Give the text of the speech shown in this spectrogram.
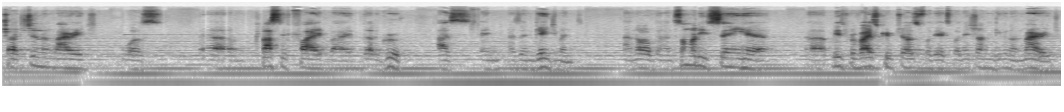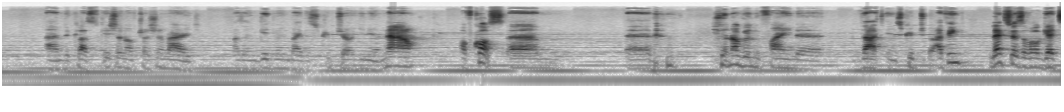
traditional marriage was um, classified by that group as as engagement and all of that. And somebody is saying here, uh, please provide scriptures for the explanation given on marriage and the classification of traditional marriage as engagement by the scripture union. Now, of course, um, uh, you're not going to find uh, that in scripture. I think let's first of all get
